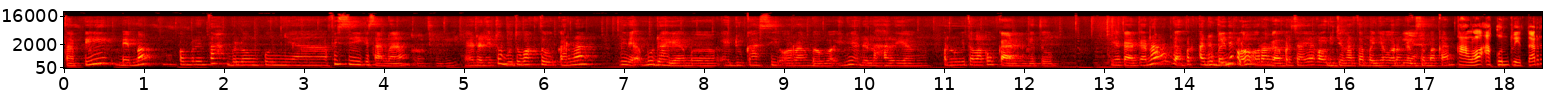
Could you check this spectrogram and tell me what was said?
tapi memang pemerintah belum punya visi ke sana. Ya, dan itu butuh waktu karena tidak mudah ya mengedukasi orang bahwa ini adalah hal yang perlu kita lakukan gitu. Ya kan, karena nggak per- ada banyak loh orang nggak percaya kalau di Jakarta banyak orang nggak bisa makan. Kalau akun Twitter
